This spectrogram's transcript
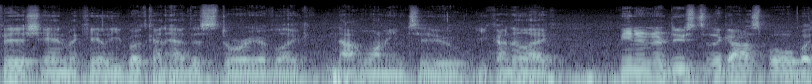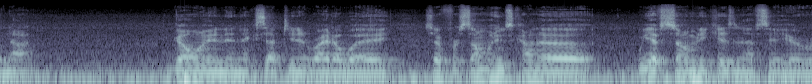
Fish and Michaela, you both kind of have this story of like not wanting to. You kind of like being introduced to the gospel, but not going and accepting it right away. So for someone who's kind of we have so many kids in FCA here who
